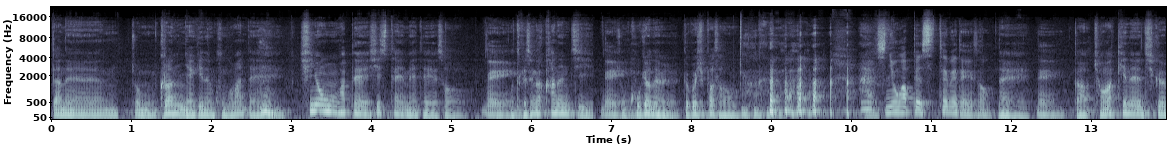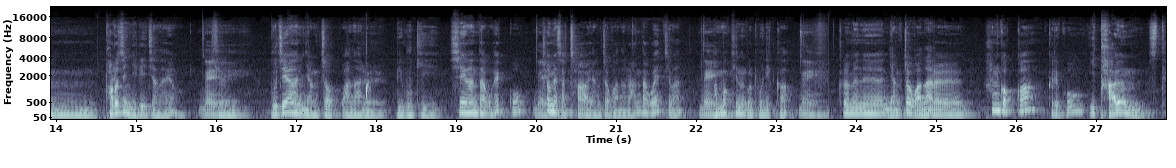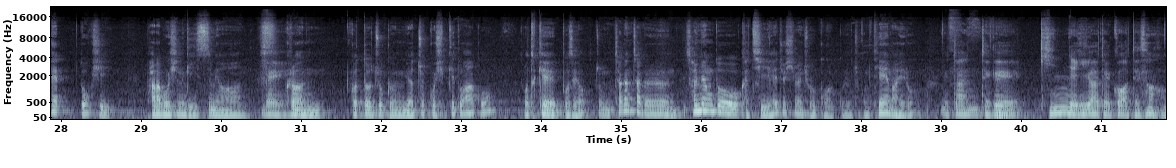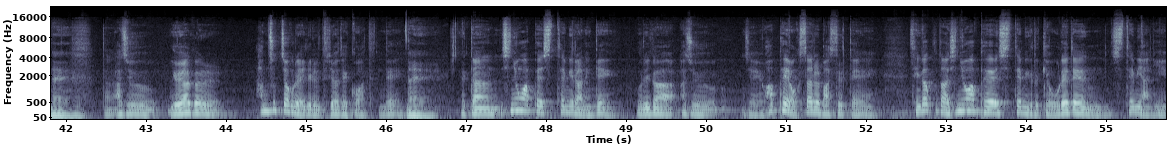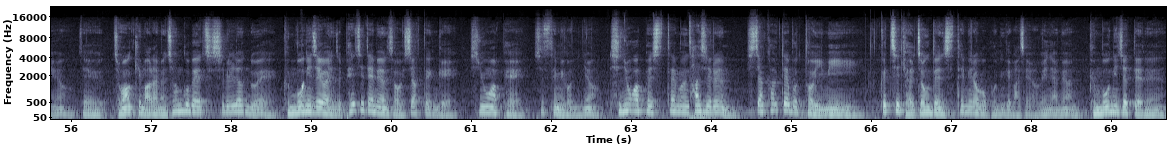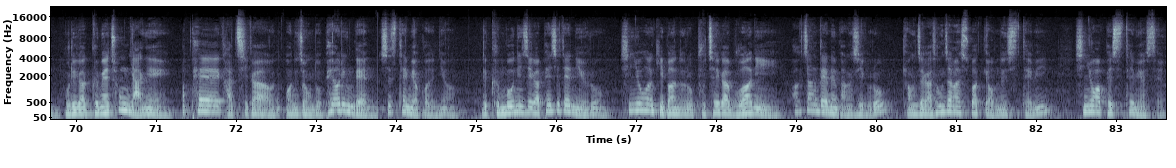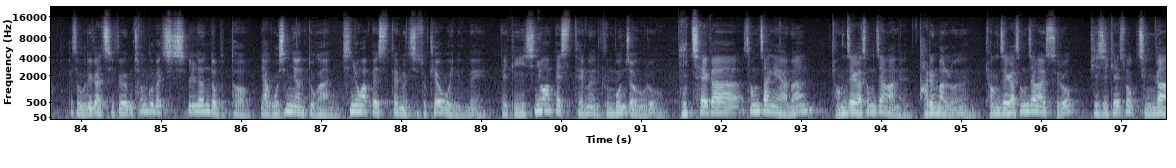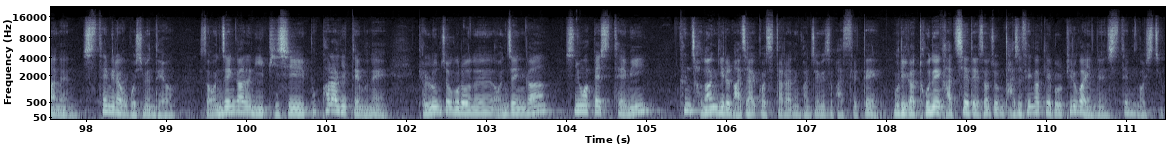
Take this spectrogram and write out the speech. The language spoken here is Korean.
일단은 좀 그런 얘기는 궁금한데 음. 신용화폐 시스템에 대해서 네. 어떻게 생각하는지 네. 좀 고견을 듣고 싶어서 아, 신용화폐 시스템에 대해서 네. 네. 그러니까 정확히는 지금 벌어진 일이잖아요. 네. 무제한 양적 완화를 미국이 시행한다고 했고 네. 처음에 4차 양적 완화를 한다고 했지만 네. 안 먹히는 걸 보니까 네. 그러면은 양적 완화를 한 것과 그리고 이 다음 스텝도 혹시 바라보시는 게 있으면 네. 그런 것도 조금 여쭙고 싶기도 하고 어떻게 보세요? 좀 차근차근 설명도 같이 해주시면 좋을 것 같고요. 조금 TMI로. 일단 되게 긴 얘기가 될 것 같아서 네, 일단 아주 요약을 함축적으로 얘기를 드려야 될 것 같은데 네, 일단 신용화폐 시스템이라는 게 우리가 아주 이제 화폐 역사를 봤을 때 생각보다 신용화폐 시스템이 그렇게 오래된 시스템이 아니에요. 이제 정확히 말하면 1971년도에 근본이제가 이제 폐지되면서 시작된 게 신용화폐 시스템이거든요. 신용화폐 시스템은 사실은 시작할 때부터 이미 끝이 결정된 시스템이라고 보는 게 맞아요. 왜냐하면 근본이제 때는 우리가 금의 총량의 화폐 가치가 어느 정도 페어링된 시스템이었거든요. 근데 근본이제가 폐지된 이후로 신용을 기반으로 부채가 무한히 확장되는 방식으로 경제가 성장할 수밖에 없는 시스템이 신용화폐 시스템이었어요. 그래서 우리가 지금 1971년도부터 약 50년 동안 신용화폐 시스템을 지속해오고 있는데 이 신용화폐 시스템은 근본적으로 부채가 성장해야만 경제가 성장하는 다른 말로는 경제가 성장할수록 빚이 계속 증가하는 시스템이라고 보시면 돼요. 그래서 언젠가는 이 빚이 폭발하기 때문에 결론적으로는 언젠가 신용화폐 시스템이 큰 전환기를 맞이할 것이다라는 관점에서 봤을 때 우리가 돈의 가치에 대해서 좀 다시 생각해 볼 필요가 있는 시스템인 것이죠.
